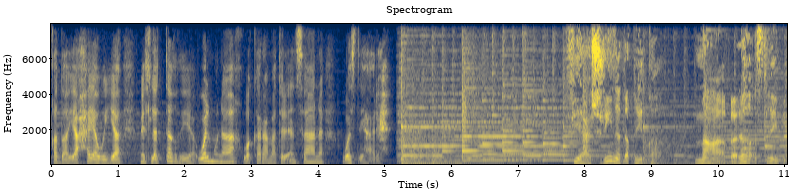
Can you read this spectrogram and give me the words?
قضايا حيوية مثل التغذية والمناخ وكرامة الإنسان وازدهاره. في عشرين دقيقة مع براء صليبي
